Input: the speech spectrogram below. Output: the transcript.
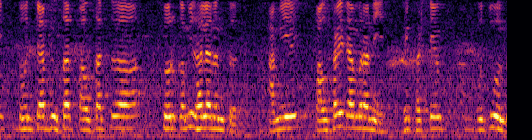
एक दोन चार दिवसात पावसाचा जोर कमी झाल्यानंतर आम्ही पावसाळी डांबराने हे खड्डे बुजवून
